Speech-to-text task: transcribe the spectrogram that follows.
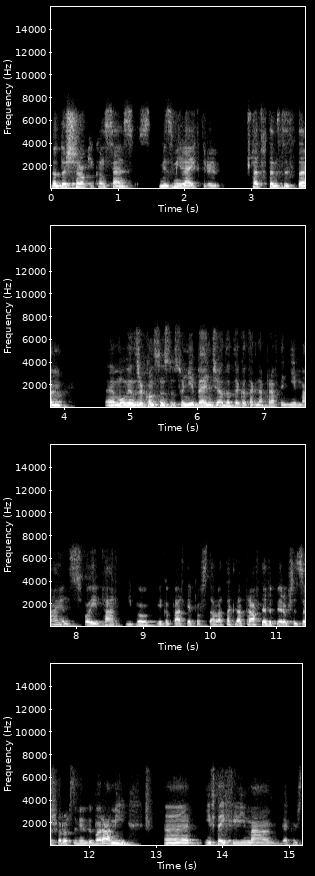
no, dość szeroki konsensus. Więc Milei, który wszedł w ten system e, mówiąc, że konsensusu nie będzie, a do tego tak naprawdę nie mając swojej partii, bo jego partia powstała tak naprawdę dopiero przed zeszłorocznymi wyborami e, i w tej chwili ma jakąś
